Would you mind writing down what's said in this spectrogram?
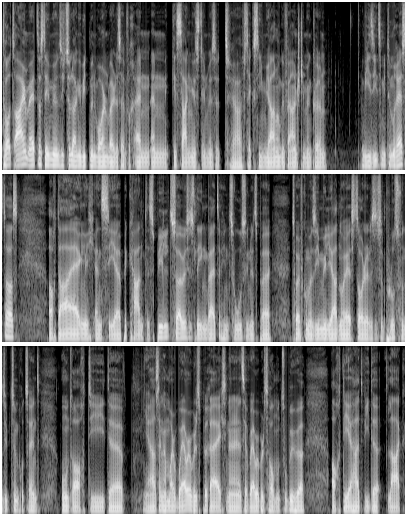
Trotz allem etwas, dem wir uns nicht so lange widmen wollen, weil das einfach ein, ein Gesang ist, den wir seit ja, sechs, sieben Jahren ungefähr anstimmen können. Wie sieht es mit dem Rest aus? Auch da eigentlich ein sehr bekanntes Bild. Services legen weiterhin zu, sind jetzt bei 12,7 Milliarden US-Dollar, das ist ein Plus von 17 Prozent. Und auch die, der, ja, sagen wir mal, Wearables-Bereich, sind ein sehr Wearables Home und Zubehör. Auch der hat wieder lag,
